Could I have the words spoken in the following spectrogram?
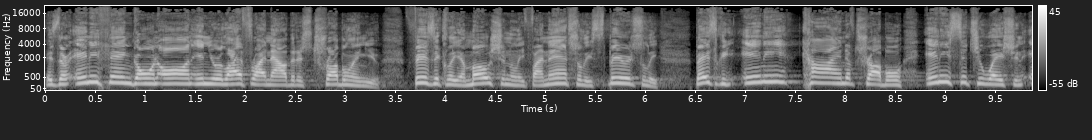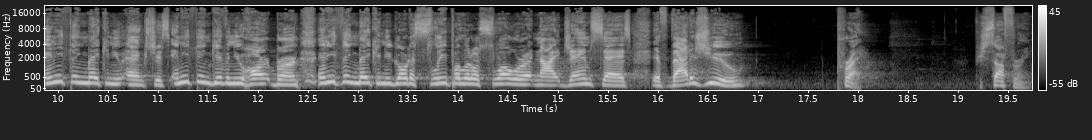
is there anything going on in your life right now that is troubling you? Physically, emotionally, financially, spiritually. Basically, any kind of trouble, any situation, anything making you anxious, anything giving you heartburn, anything making you go to sleep a little slower at night. James says, if that is you, pray. If you're suffering,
